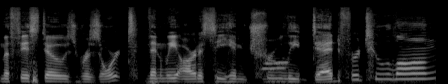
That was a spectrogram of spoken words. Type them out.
Mephisto's resort than we are to see him truly dead for too long,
